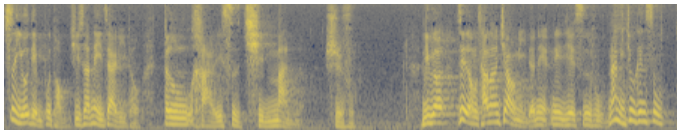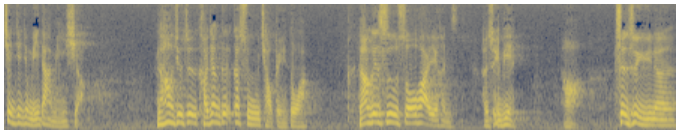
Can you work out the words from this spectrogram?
是有点不同，其实它内在里头都还是轻慢了师傅。你比如这种常常叫你的那那些师傅，那你就跟师傅渐渐就没大没小，然后就是好像跟跟师傅巧北多，然后跟师傅说话也很很随便啊，甚至于呢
